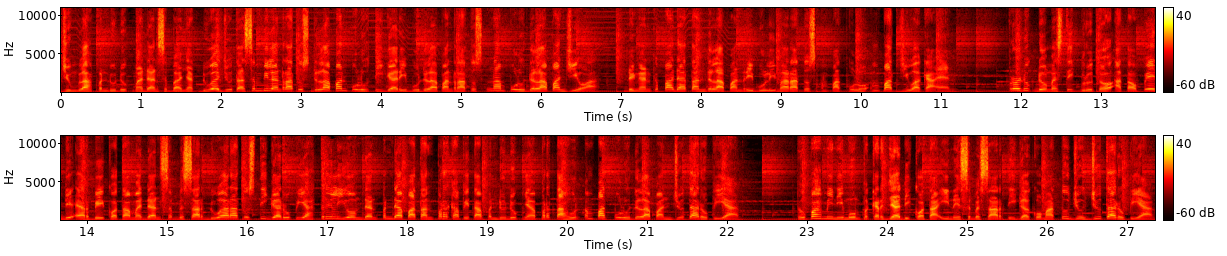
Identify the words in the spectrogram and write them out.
jumlah penduduk Medan sebanyak 2.983.868 jiwa dengan kepadatan 8.544 jiwa KN. Produk Domestik Bruto atau PDRB Kota Medan sebesar 203 rupiah triliun dan pendapatan per kapita penduduknya per tahun 48 juta rupiah. Upah minimum pekerja di kota ini sebesar 3,7 juta rupiah.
